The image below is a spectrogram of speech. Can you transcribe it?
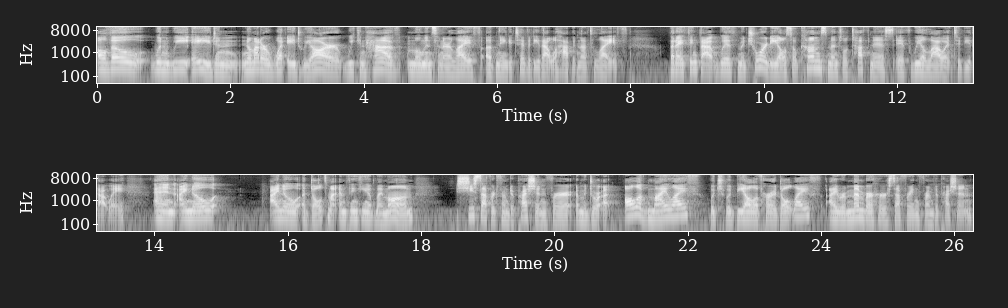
although when we age, and no matter what age we are, we can have moments in our life of negativity. That will happen. That's life. But I think that with maturity also comes mental toughness if we allow it to be that way. And I know, I know adults. My, I'm thinking of my mom. She suffered from depression for a major uh, all of my life, which would be all of her adult life. I remember her suffering from depression.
